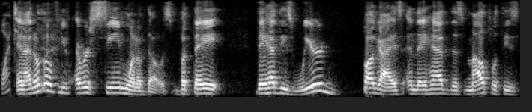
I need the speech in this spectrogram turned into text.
What? And I don't know if you've ever seen one of those, but they they had these weird bug eyes, and they had this mouth with these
